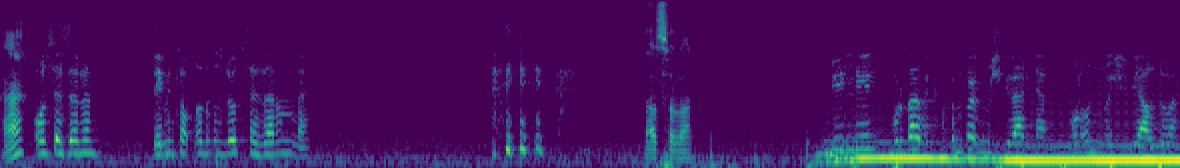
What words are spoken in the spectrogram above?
He? O Sezar'ın. Demin topladığımız loot Sezar'ın da. Nasıl lan? Bildiğin burada kapıda ölmüş girerken. Onunmuş yazdı bana.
